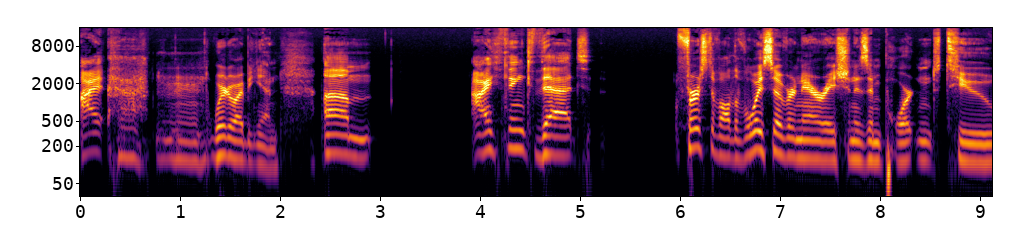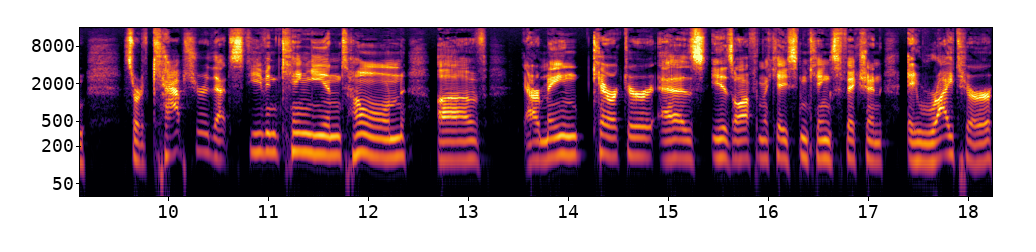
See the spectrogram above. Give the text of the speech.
I mm, where do I begin? Um, I think that first of all, the voiceover narration is important to sort of capture that Stephen Kingian tone of our main character, as is often the case in King's fiction, a writer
